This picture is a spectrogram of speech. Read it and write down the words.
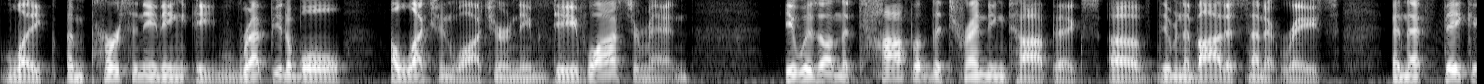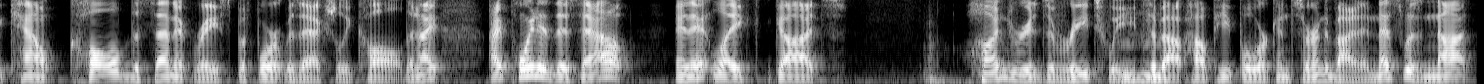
like impersonating a reputable election watcher named Dave Wasserman. It was on the top of the trending topics of the Nevada Senate race. And that fake account called the Senate race before it was actually called. And I, I pointed this out and it like got hundreds of retweets mm-hmm. about how people were concerned about it. And this was not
